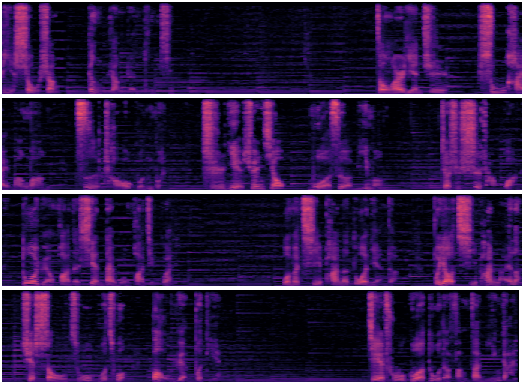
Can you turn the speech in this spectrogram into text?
比受伤更让人痛心。总而言之。书海茫茫，自潮滚滚，纸页喧嚣，墨色迷蒙，这是市场化、多元化的现代文化景观。我们期盼了多年的，不要期盼来了却手足无措，抱怨不迭。解除过度的防范敏感，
